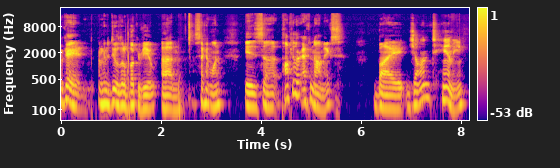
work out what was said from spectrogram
Okay, I'm going to do a little book review. Um, second one is uh, Popular Economics by John Tamny,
